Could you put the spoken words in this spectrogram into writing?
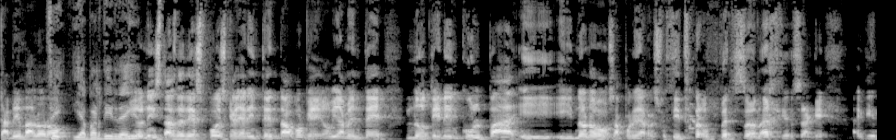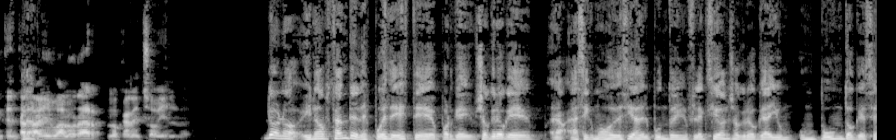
también valoro y a partir de ahí... guionistas de después que hayan intentado, porque obviamente no tienen culpa y, no nos vamos a poner a resucitar a un personaje. O sea que hay que intentar también valorar lo que han hecho bien. No, no, y no obstante, después de este, porque yo creo que, así como vos decías del punto de inflexión, yo creo que hay un, punto que es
